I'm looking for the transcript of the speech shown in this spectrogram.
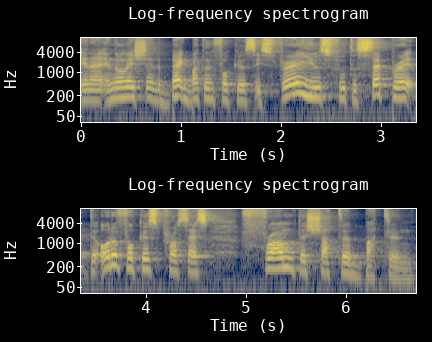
and I acknowledge that the back button focus is very useful to separate the autofocus process from the shutter button.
